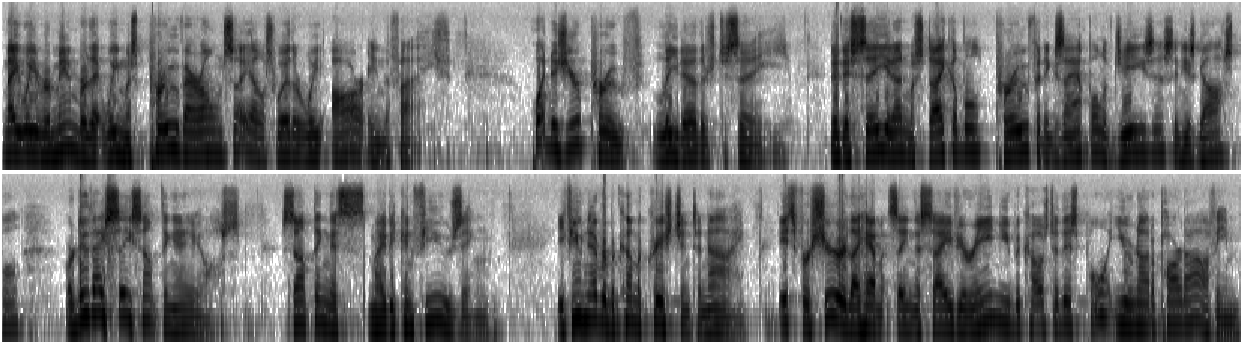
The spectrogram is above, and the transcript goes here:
may we remember that we must prove our own selves whether we are in the faith. What does your proof lead others to see? Do they see an unmistakable proof and example of Jesus and His gospel? Or do they see something else? Something that's maybe confusing? If you never become a Christian tonight, it's for sure they haven't seen the Savior in you because to this point you're not a part of Him.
